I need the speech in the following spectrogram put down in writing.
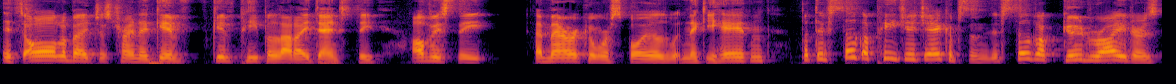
it's all about just trying to give, give people that identity. Obviously, America were spoiled with Nicky Hayden, but they've still got PJ Jacobsen. They've still got good riders.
